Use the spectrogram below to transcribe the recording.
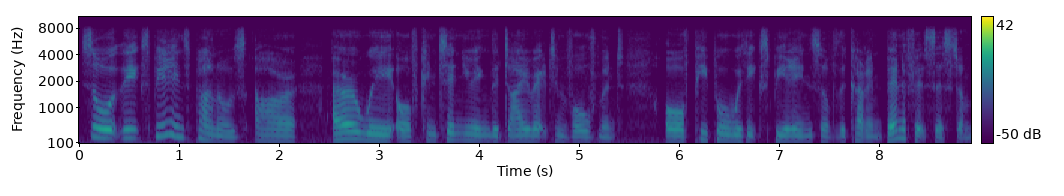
So, the experience panels are our way of continuing the direct involvement of people with experience of the current benefit system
